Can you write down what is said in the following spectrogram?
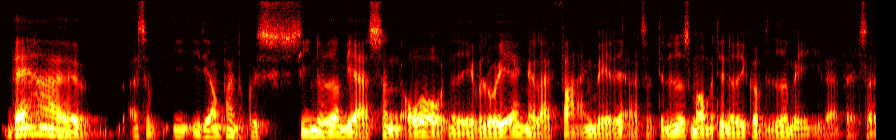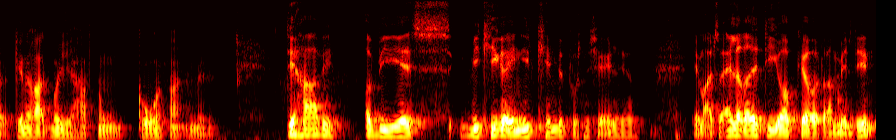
Hvad har, øh, altså i, i det omfang, du kan sige noget om jeres sådan overordnede evaluering eller erfaring med det, altså det lyder som om, at det er noget, I går videre med i hvert fald, så generelt må I have haft nogle gode erfaringer med det. Det har vi, og vi, øh, vi kigger ind i et kæmpe potentiale her. Jamen altså allerede de opgaver, der er meldt ind,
